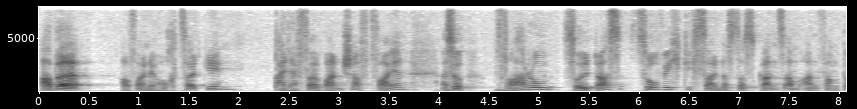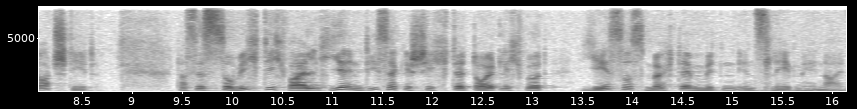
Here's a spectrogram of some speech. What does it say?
Aber auf eine Hochzeit gehen, bei der Verwandtschaft feiern, also Warum soll das so wichtig sein, dass das ganz am Anfang dort steht? Das ist so wichtig, weil hier in dieser Geschichte deutlich wird, Jesus möchte mitten ins Leben hinein.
